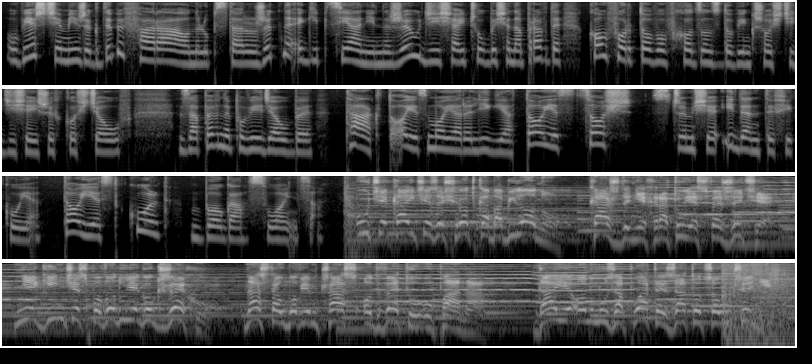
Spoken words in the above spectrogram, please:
Uwierzcie mi, że gdyby faraon lub starożytny Egipcjanin żył dzisiaj, czułby się naprawdę komfortowo wchodząc do większości dzisiejszych kościołów. Zapewne powiedziałby: Tak, to jest moja religia, to jest coś, z czym się identyfikuję. To jest kult Boga Słońca. Uciekajcie ze środka Babilonu. Każdy niech ratuje swe życie. Nie gincie z powodu jego grzechu. Nastał bowiem czas odwetu u Pana. Daje on mu zapłatę za to, co uczynił.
